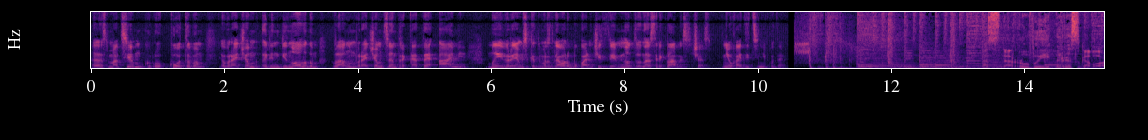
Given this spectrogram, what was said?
э, с Максимом Котовым, врачом-рентгенологом, главным врачом Центра КТ АМИ. Мы вернемся к этому разговору буквально через две минуты. У нас реклама сейчас. Не уходите никуда. Здоровый разговор.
